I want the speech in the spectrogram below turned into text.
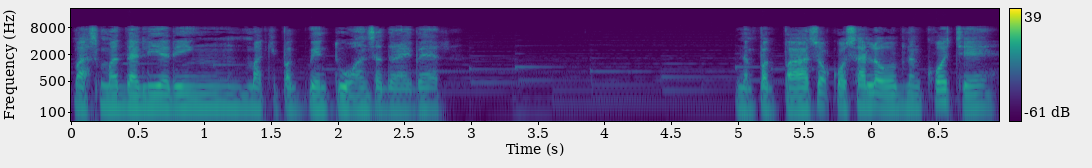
mas madali ring makipagkwentuhan sa driver. Nang pagpasok ko sa loob ng kotse,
